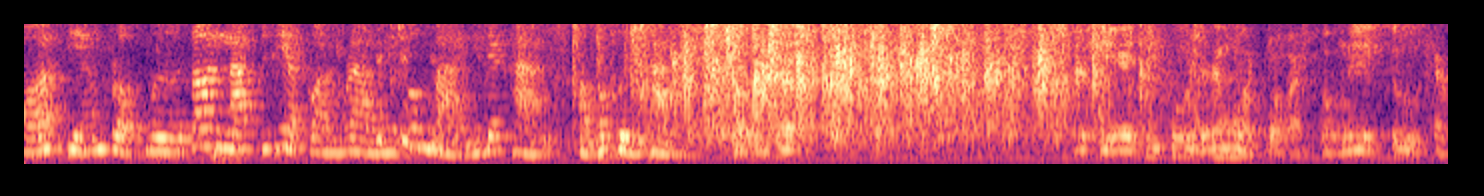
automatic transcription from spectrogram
อเสียงปรบมือต้อนรับวิทยากรของเราในช่วงบ่ายนี้ด้วยค่ะ ขอบพระคุณค่ะ ขอบคุณครับแต่จริงไอ้ที่พูดมาทั้งหมดประวัติผมนี่สู้กับ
